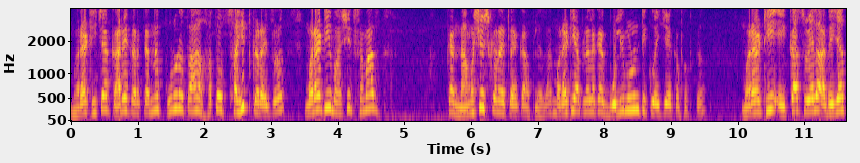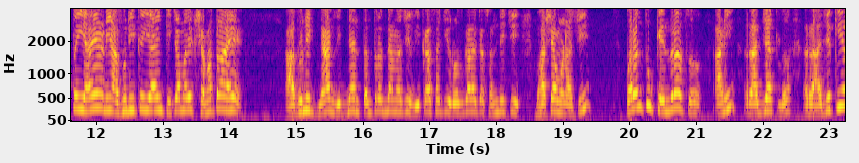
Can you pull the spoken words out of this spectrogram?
मराठीच्या कार्यकर्त्यांना पूर्णतः हतोत्साहित करायचं. मराठी भाषिक समाज काय नामशेष करायचा आहे का आपल्याला? मराठी आपल्याला काय बोली म्हणून टिकवायची आहे का फक्त? मराठी एकाच वेळेला अभिजातही आहे आणि आधुनिकही आहे आणि तिच्यामध्ये क्षमता आहे. आधुनिक ज्ञान विज्ञान तंत्रज्ञानाची विकासाची रोजगाराच्या संधीची भाषा होण्याची. परंतु केंद्राचं आणि राज्यातलं राजकीय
